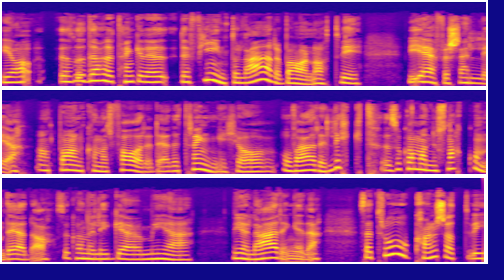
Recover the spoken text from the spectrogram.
Ja, det, jeg tenker det, det er fint å lære barn at vi, vi er forskjellige, at barn kan erfare det. Det trenger ikke å, å, være likt. Så kan man jo snakke om det, da. Så kan det ligge mye, mye læring i det. Så jeg tror kanskje at vi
